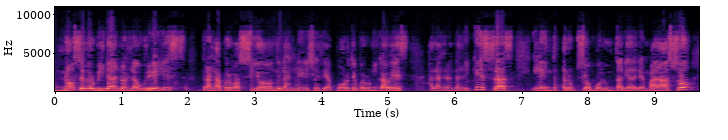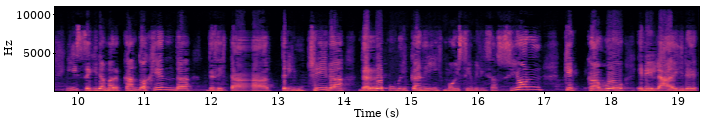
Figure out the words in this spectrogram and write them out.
no se dormirá en los laureles tras la aprobación de las leyes de aporte por única vez a las grandes riquezas y la interrupción voluntaria del embarazo y seguirá marcando agenda desde esta trinchera de republicanismo y civilización que cavó en el aire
